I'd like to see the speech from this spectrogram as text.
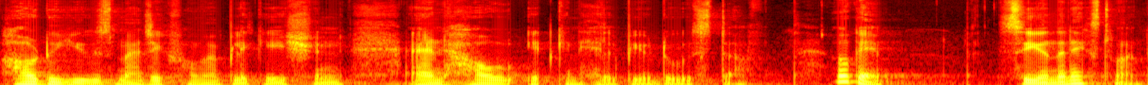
how to use Magic Form application and how it can help you do stuff. Okay, see you in the next one.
